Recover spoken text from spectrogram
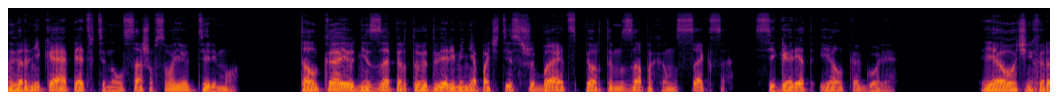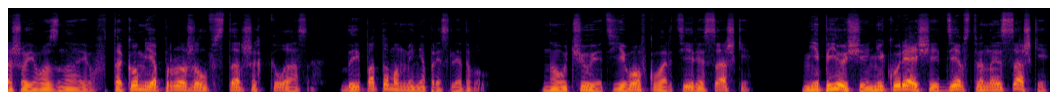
Наверняка опять втянул Сашу в свое дерьмо. Толкаю незапертую дверь, и меня почти сшибает спертым запахом секса, сигарет и алкоголя. Я очень хорошо его знаю. В таком я прожил в старших классах. Да и потом он меня преследовал. Но учуять его в квартире Сашки, не пьющей, не курящей, девственной Сашки,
